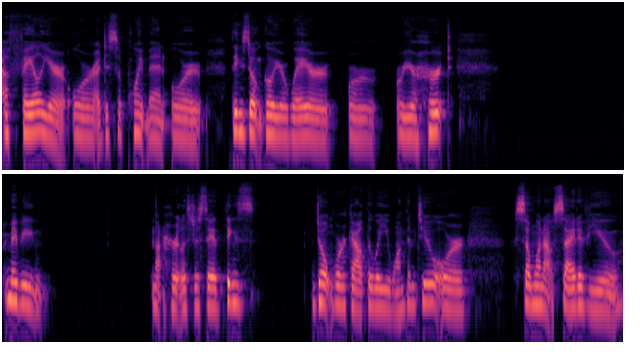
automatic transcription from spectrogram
a failure or a disappointment or things don't go your way or or or you're hurt maybe not hurt, let's just say things don't work out the way you want them to, or someone outside of you,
